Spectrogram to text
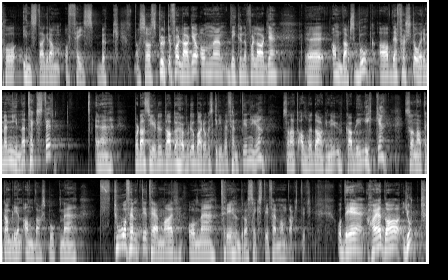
på Instagram og Facebook. Og Så spurte forlaget om eh, de kunne få lage eh, andagsbok av det første året med mine tekster. Eh, for da sier du da behøver du jo bare å beskrive 50 nye, sånn at alle dagene i uka blir like. Sånn at det kan bli en andagsbok med 52 temaer og med 365 andakter. Og det har jeg da gjort,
